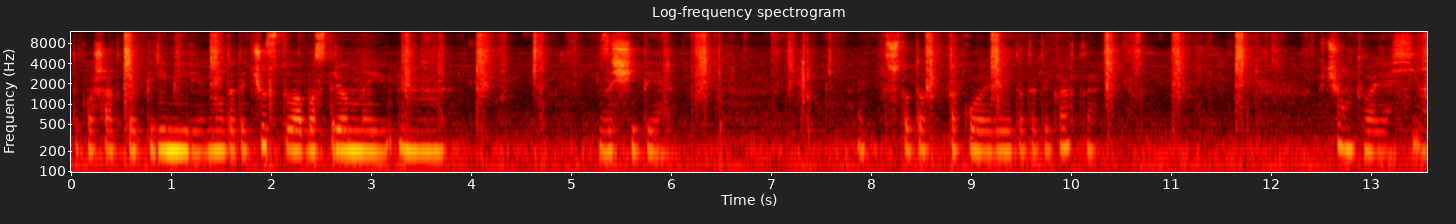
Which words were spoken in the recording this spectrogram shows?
такое шаткое перемирие. Ну, вот это чувство обостренной защиты. Что-то такое видит от этой карты. В чем твоя сила?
